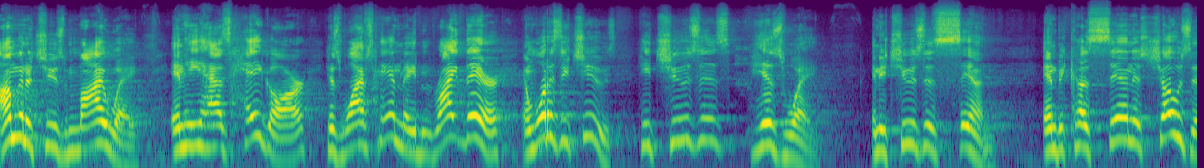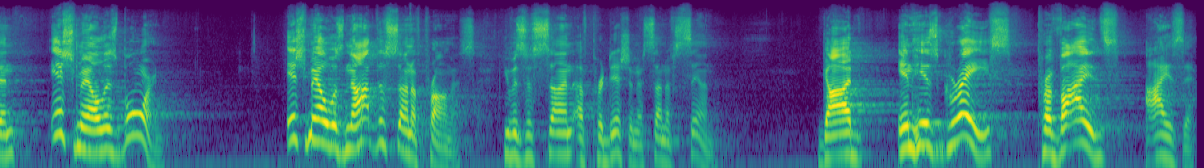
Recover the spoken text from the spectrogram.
I'm going to choose my way. And he has Hagar, his wife's handmaiden, right there. And what does he choose? He chooses his way and he chooses sin. And because sin is chosen, Ishmael is born. Ishmael was not the son of promise, he was a son of perdition, a son of sin. God, in his grace, provides Isaac.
